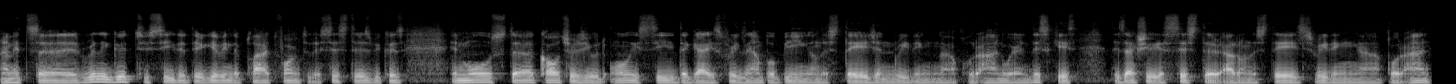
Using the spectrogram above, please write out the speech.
And it's uh, really good to see that they're giving the platform to the sisters because in most uh, cultures you would only see the guys, for example, being on the stage and reading uh, Quran, where in this case there's actually a sister out on the stage reading uh, Quran,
